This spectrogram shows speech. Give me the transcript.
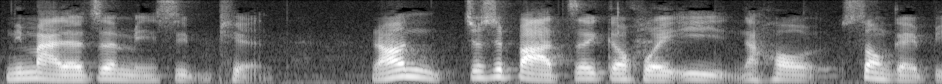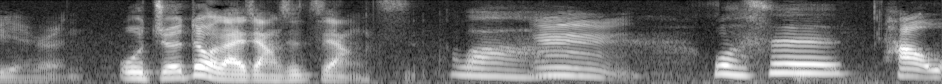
你买了这明信片，然后你就是把这个回忆然后送给别人，我觉得对我来讲是这样子。哇，嗯，我是好，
